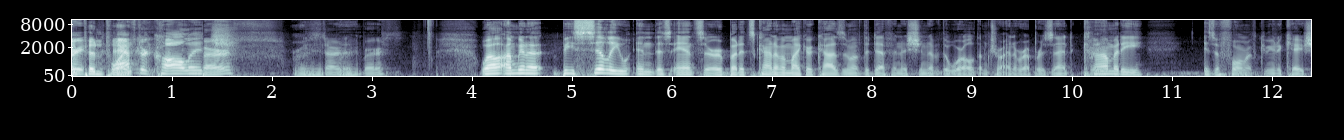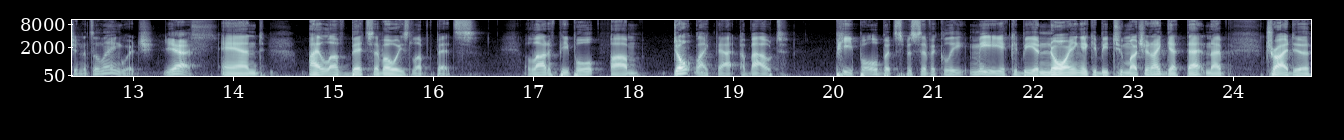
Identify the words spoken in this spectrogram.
Were you pinpoint. after college? Birth. Right, Started right. at birth. Well, I'm gonna be silly in this answer, but it's kind of a microcosm of the definition of the world I'm trying to represent. Comedy is a form of communication. It's a language. Yes. and I love bits. I've always loved bits. A lot of people um, don't like that about people, but specifically me. It could be annoying. It could be too much, and I get that. And I've tried to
